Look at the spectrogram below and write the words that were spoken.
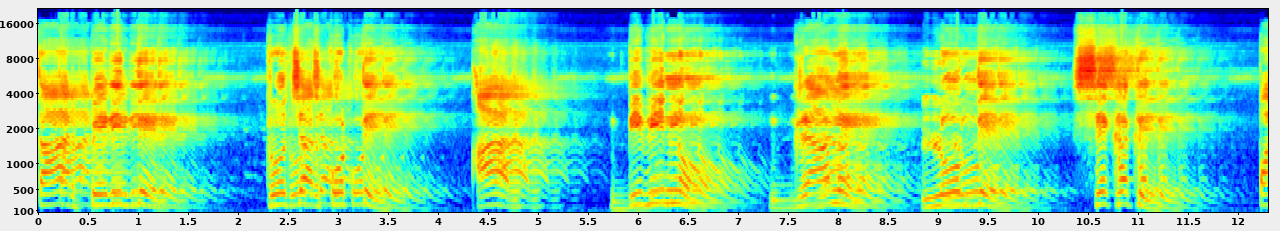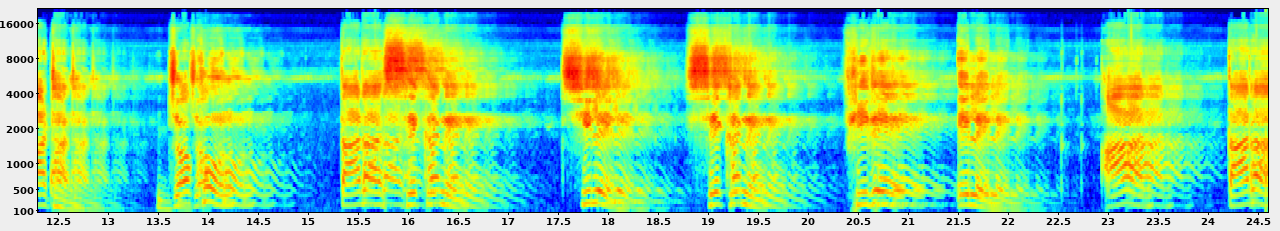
তার প্রেরিতদের প্রচার করতে আর বিভিন্ন গ্রামে লোকদের শেখাতে পাঠান। যখন তারা সেখানে ছিলেন সেখানে ফিরে এলেন। আর তারা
